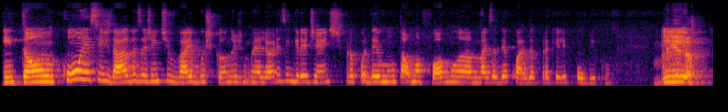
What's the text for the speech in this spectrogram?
Então, com esses dados, a gente vai buscando os melhores ingredientes para poder montar uma fórmula mais adequada para aquele público. Mariana, e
